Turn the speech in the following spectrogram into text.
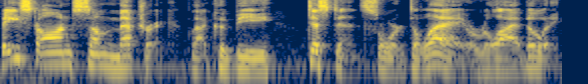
based on some metric. That could be distance or delay or reliability.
